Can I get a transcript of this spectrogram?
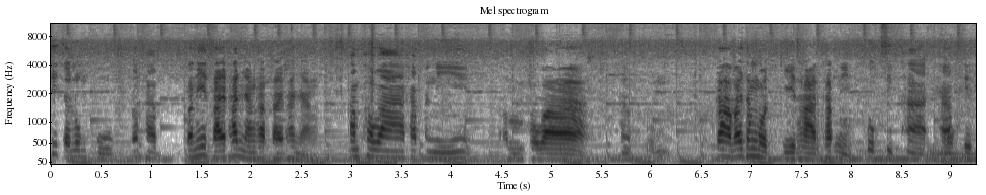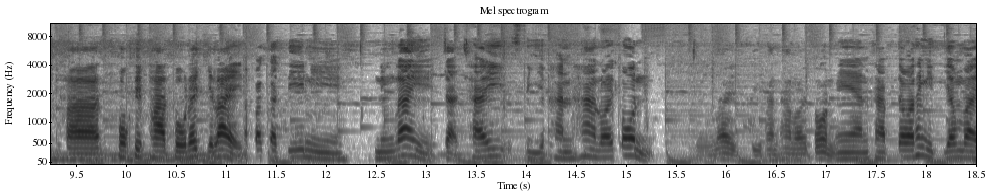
ที่จะลงปลูกแล้วครับ ตอนนี้สายพันธุ์หยังครับสายพันธุ์หยังอัมพวาครับอันนี้อัมพวาครับผมกล้าไว้ทั้งหมดกี่ถาดครับนี่60ถาดครับหกสิบถาดหกสิบถาดปลูกได้กี่ไร่ปกตินี่หนึ่งไร่จะใช้ 4,500 ต้นหนึ่งไร่สี่พันห้าร้อยต้นแมนครับแต่ว่าทั้งนี้เตรียมไว้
